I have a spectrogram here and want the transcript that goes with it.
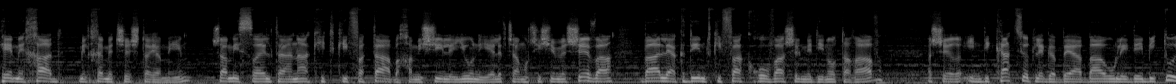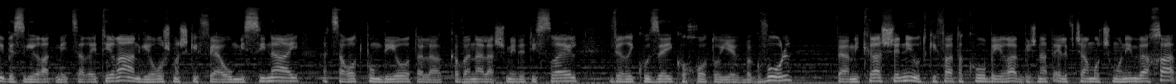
הם אחד, מלחמת ששת הימים, שם ישראל טענה כי תקיפתה בחמישי ליוני 1967 באה להקדים תקיפה קרובה של מדינות ערב, אשר אינדיקציות לגביה באו לידי ביטוי בסגירת מיצרי טיראן, גירוש משקיפי האו"ם מסיני, הצהרות פומביות על הכוונה להשמיד את ישראל וריכוזי כוחות אויב בגבול, והמקרה השני הוא תקיפת הכור בעיראק בשנת 1981,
